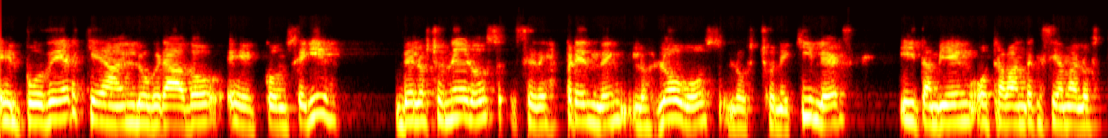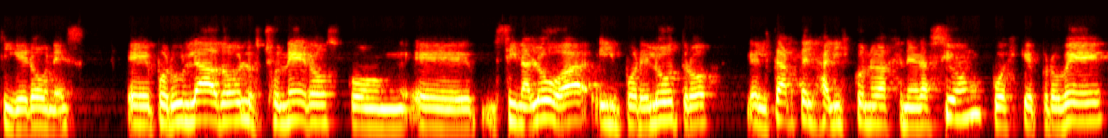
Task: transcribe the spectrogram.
el poder que han logrado eh, conseguir. De los choneros se desprenden los lobos, los chonekillers y también otra banda que se llama los tiguerones. Eh, por un lado, los choneros con eh, Sinaloa y por el otro, el cártel Jalisco Nueva Generación, pues que provee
